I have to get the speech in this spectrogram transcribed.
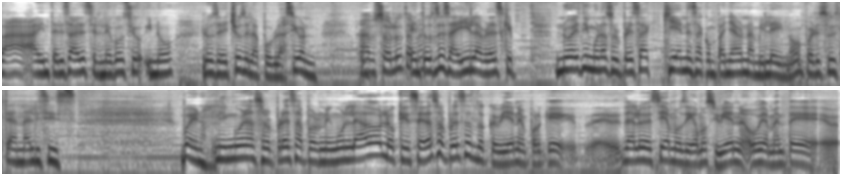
va a interesar es el negocio y no los derechos de la población. Absolutamente. Entonces ahí la verdad es que no es ninguna sorpresa quienes acompañaron a mi ley, ¿no? Por eso este análisis bueno. Ninguna sorpresa por ningún lado. Lo que será sorpresa es lo que viene, porque eh, ya lo decíamos, digamos, si bien obviamente eh,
